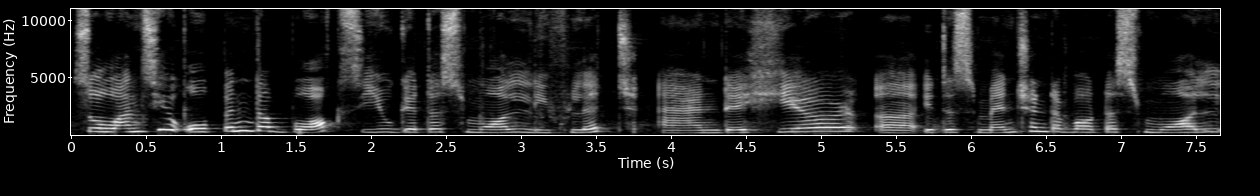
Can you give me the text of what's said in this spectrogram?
so once you open the box you get a small leaflet. And here uh, it is mentioned about a small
